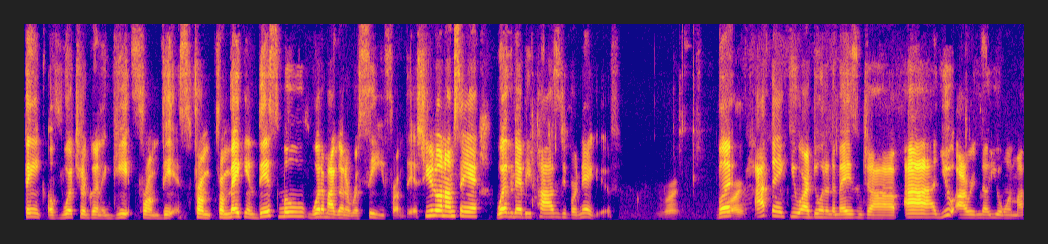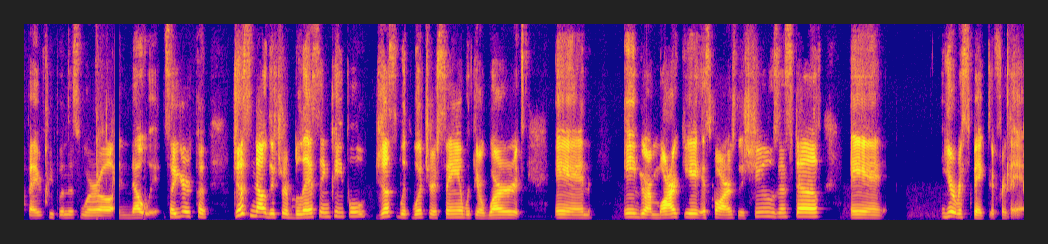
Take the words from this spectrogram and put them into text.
think of what you're going to get from this from from making this move what am i going to receive from this you know what i'm saying whether that be positive or negative right but right. I think you are doing an amazing job. Uh, you already know you're one of my favorite people in this world and know it. So you're just know that you're blessing people just with what you're saying with your words and in your market as far as the shoes and stuff. And you're respected for that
